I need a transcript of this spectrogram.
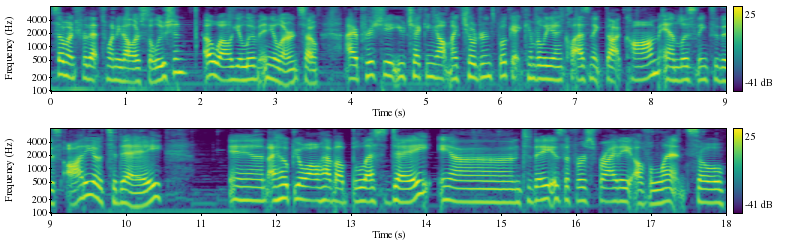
So much for that $20 solution. Oh well, you live and you learn. So I appreciate you checking out my children's book at KimberlyAnnKlasnick.com and listening to this audio today. And I hope you all have a blessed day. And today is the first Friday of Lent. So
